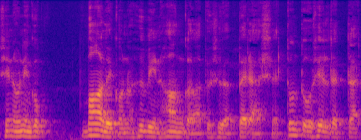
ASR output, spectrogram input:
siinä on niin maalikon on hyvin hankala pysyä perässä. Et tuntuu siltä, että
